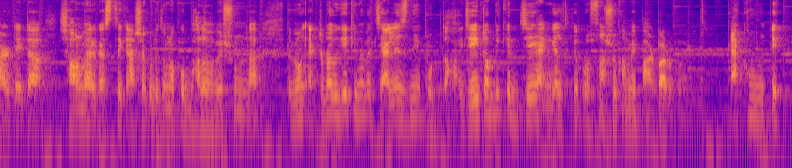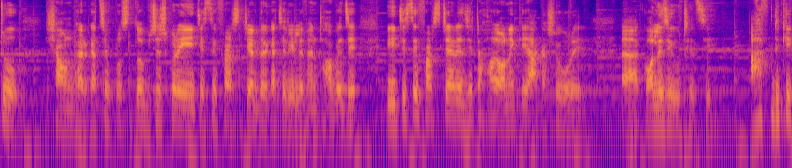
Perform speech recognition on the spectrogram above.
আর্ট এটা শাওন ভাইয়ের কাছ থেকে আশা করি তোমরা খুব ভালোভাবে শুনলা। এবং একটা টপিকে কীভাবে চ্যালেঞ্জ নিয়ে পড়তে হয় যেই টপিকের যে অ্যাঙ্গেল থেকে প্রশ্ন আসুক আমি পারব। এখন একটু শাওন ভাইয়ের কাছে প্রশ্ন বিশেষ করে এইচএসসি ফার্স্ট ইয়ারদের কাছে রিলেভেন্ট হবে যে এইচএসসি ফার্স্ট ইয়ারে যেটা হয় অনেকেই আকাশে ওড়ে কলেজে উঠেছি। আপনি কি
